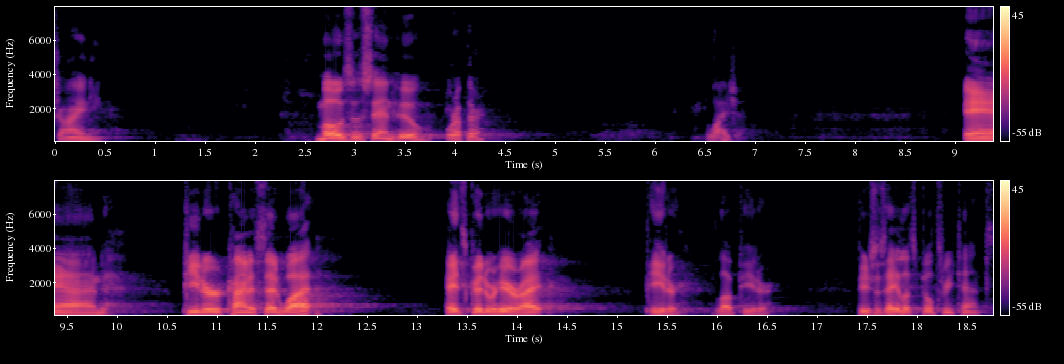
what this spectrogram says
shining. Moses and who were up there? Elijah. And Peter kind of said, What? Hey, it's good we're here, right? Peter, love Peter. Peter says, Hey, let's build three tents,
